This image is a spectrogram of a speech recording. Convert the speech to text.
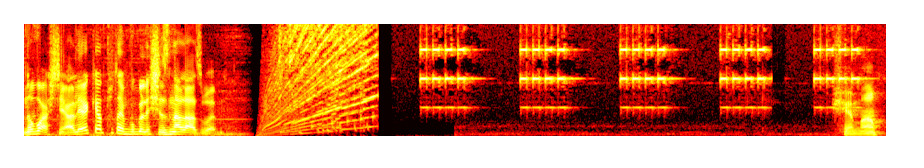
No właśnie, ale jak ja tutaj w ogóle się znalazłem? Siema.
